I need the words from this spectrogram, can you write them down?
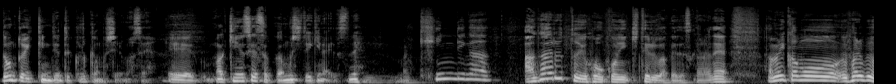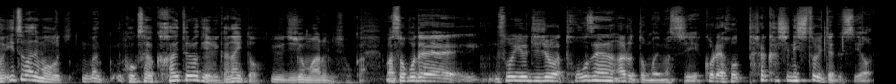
どんどん一気に出てくるかもしれません。えー、まあ、金融政策が無視できないですね。うんまあ、金利が上がるという方向に来てるわけですからね、アメリカも FRB もいつまでも、まあ、国債を抱えてるわけにはいかないという事情もあるんでしょうか？まあ、そこで、そういう事情は当然あると思いますし、これほったらかしにしといてですよ。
